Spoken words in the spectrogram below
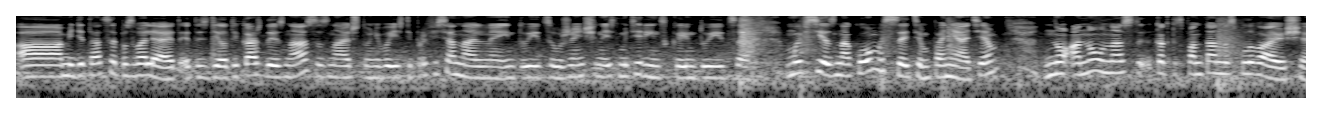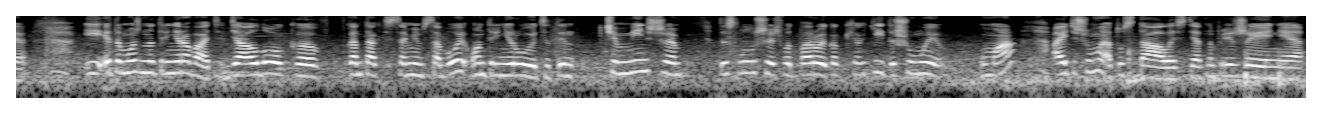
А медитация позволяет это сделать. И каждый из нас знает, что у него есть и профессиональная интуиция, у женщины есть материнская интуиция. Мы все знакомы с этим понятием, но оно у нас как-то спонтанно всплывающее. И это можно натренировать. Диалог э, в контакте с самим собой, он тренируется. Ты, чем меньше ты слушаешь вот порой как какие-то шумы ума, а эти шумы от усталости, от напряжения,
